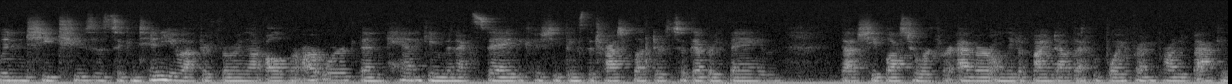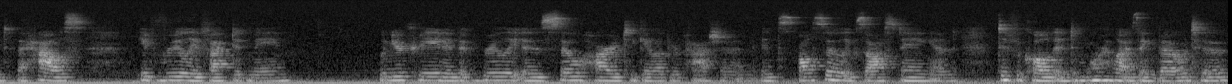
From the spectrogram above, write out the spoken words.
When she chooses to continue after throwing out all of her artwork, then panicking the next day because she thinks the trash collectors took everything and that she'd lost her work forever, only to find out that her boyfriend brought it back into the house, it really affected me when you're creative, it really is so hard to give up your passion. It's also exhausting and difficult and demoralizing, though, to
